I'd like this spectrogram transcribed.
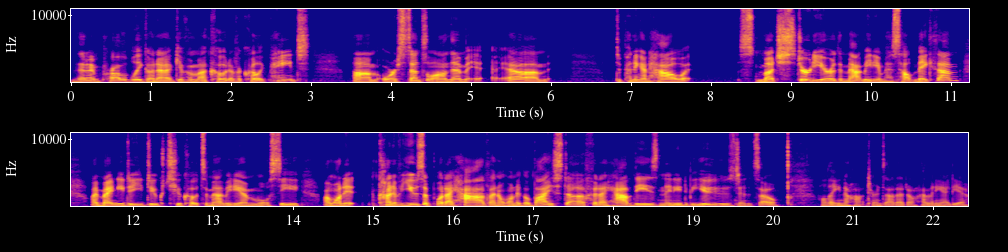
Then I'm probably going to give them a coat of acrylic paint um, or stencil on them um, depending on how much sturdier the matte medium has helped make them. I might need to do two coats of matte medium. We'll see. I want it kind of use up what I have. I don't want to go buy stuff and I have these and they need to be used. And so I'll let you know how it turns out. I don't have any idea.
